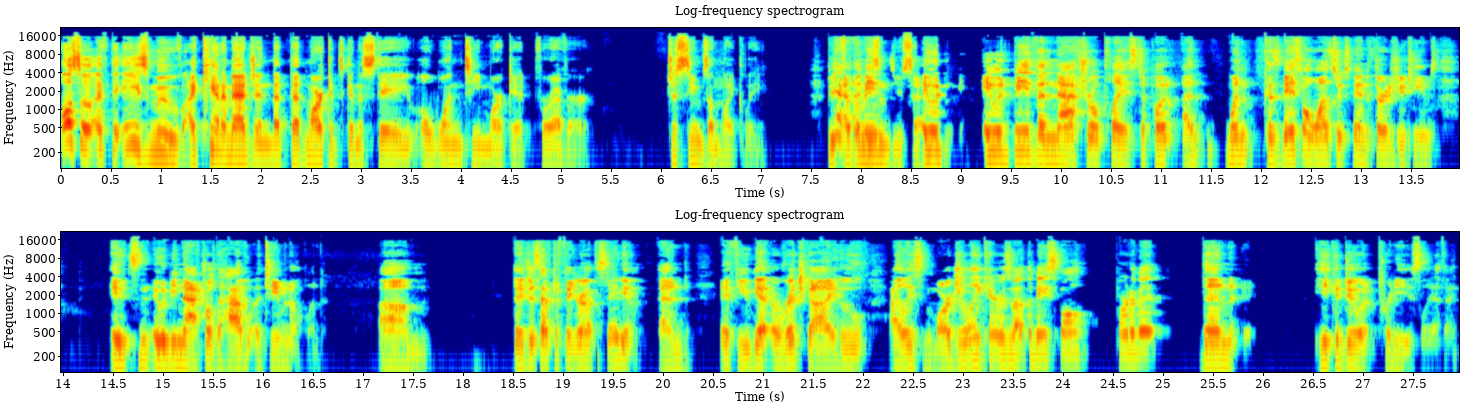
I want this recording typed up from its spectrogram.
Also, if the A's move, I can't imagine that the market's going to stay a one team market forever. Just seems unlikely. Yeah, for the I mean, you said. It would it would be the natural place to put a, when because baseball wants to expand to 32 teams. It's it would be natural to have a team in Oakland. Um, they just have to figure out the stadium, and if you get a rich guy who at least marginally cares about the baseball part of it, then he could do it pretty easily. I think.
